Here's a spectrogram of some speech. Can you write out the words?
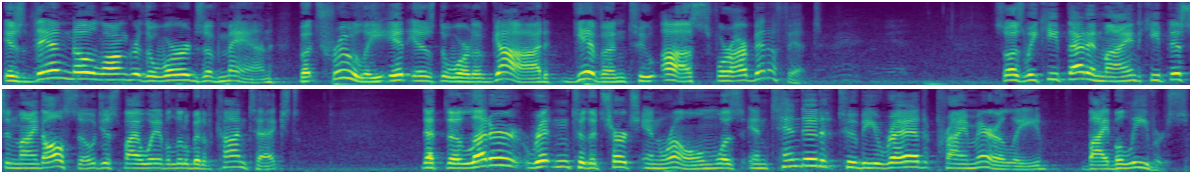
is then no longer the words of man, but truly it is the Word of God given to us for our benefit. So, as we keep that in mind, keep this in mind also, just by way of a little bit of context that the letter written to the church in Rome was intended to be read primarily by believers,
